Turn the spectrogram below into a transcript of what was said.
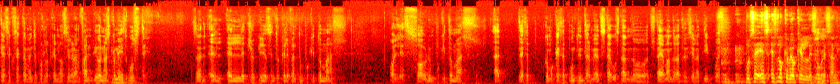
Que es exactamente por lo que no soy gran fan. Digo, no es que me disguste. O sea, el, el hecho que yo siento que le falta un poquito más, o le sobre un poquito más, a ese- como que ese punto intermedio te está gustando, te está llamando la atención a ti, pues. Pues es, es lo que veo que le sobresale.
